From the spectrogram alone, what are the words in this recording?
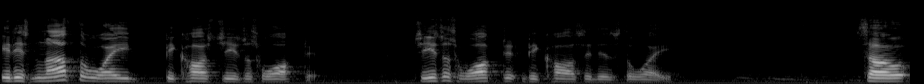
it is not the way because Jesus walked it. Jesus walked it because it is the way. So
